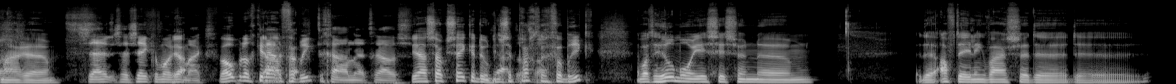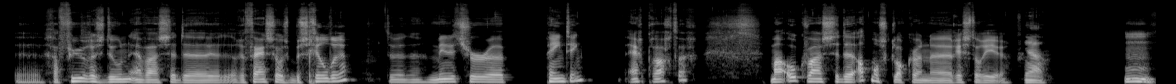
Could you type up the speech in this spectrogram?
Maar, uh, ze, zijn, zijn zeker mooi ja. gemaakt. We hopen nog een keer ja, naar de fabriek te gaan, uh, trouwens. Ja, zou ik zeker doen. Ja, het is een prachtige fabriek. En wat heel mooi is, is hun, um, de afdeling waar ze de, de gravures doen en waar ze de reverso's beschilderen. De, de miniature painting. Echt prachtig. Maar ook waar ze de atmosklokken restaureren. Ja. Mm.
